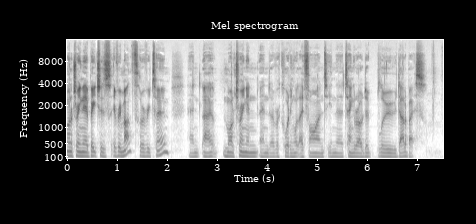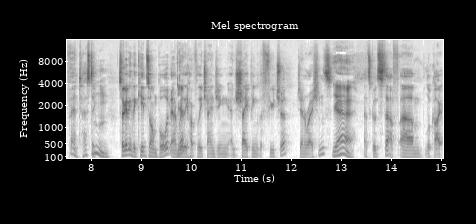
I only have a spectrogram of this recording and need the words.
monitoring their beaches every month or every term and uh, monitoring and, and uh, recording what they find in the Tangaroa Blue database. Fantastic. So getting the kids on board and Yep. really hopefully changing and shaping the future generations. Yeah. That's good stuff. Um, look, I,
